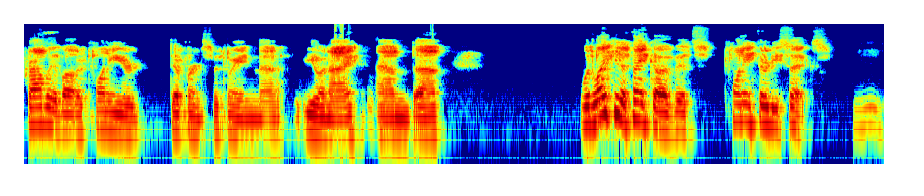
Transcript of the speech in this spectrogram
probably about a 20 year difference between uh, you and I, and uh, would like you to think of it's 2036. Mm.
